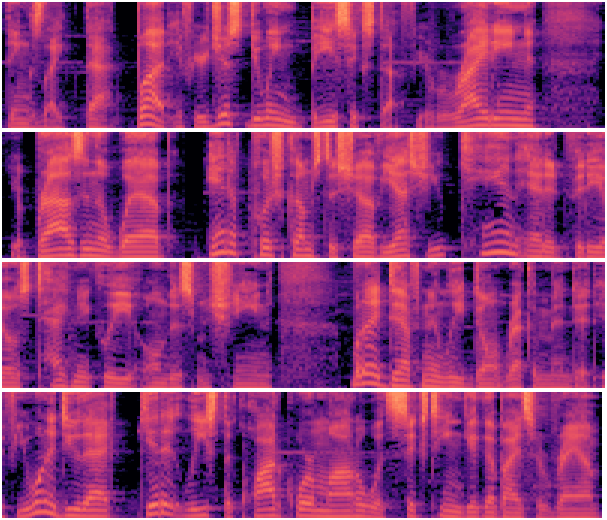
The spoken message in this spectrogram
things like that. But if you're just doing basic stuff, you're writing, you're browsing the web, and if push comes to shove, yes, you can edit videos technically on this machine, but I definitely don't recommend it. If you want to do that, get at least the quad core model with 16 gigabytes of RAM.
